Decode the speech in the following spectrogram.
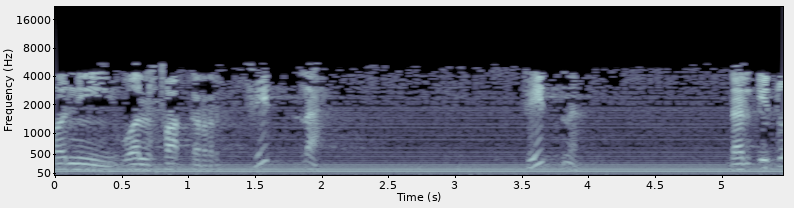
ghani wal faqr fitnah. Fitnah. Dan itu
